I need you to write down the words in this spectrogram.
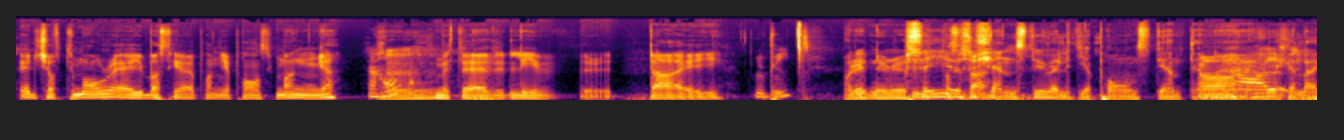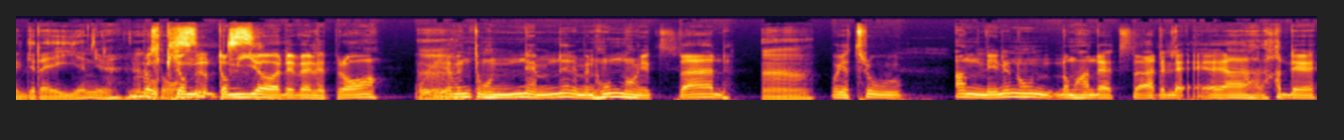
Edge of Tomorrow är ju baserad på en japansk manga Jaha, som heter Live, Die. repeat. Och det, nu när du Typ säger det så känns det ju väldigt japanskt egentligen. Ja. Ja. Hela grejen ju. Men- Så. Och de, de gör det väldigt bra. Mm. Jag vet inte om hon nämner det, men hon har ju ett svärd. Ja. Och jag tror anledningen hon, de hade ett svärd, eller äh, hade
